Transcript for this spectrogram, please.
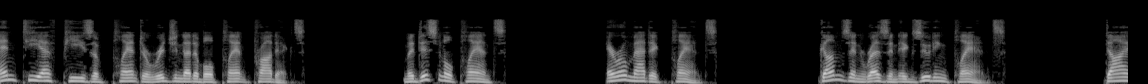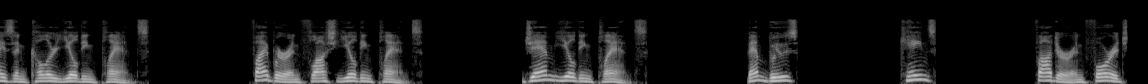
NTFPs of plant originatable plant products Medicinal plants Aromatic plants Gums and resin exuding plants Dyes and color yielding plants Fiber and floss yielding plants Jam yielding plants Bamboos Canes Fodder and forage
